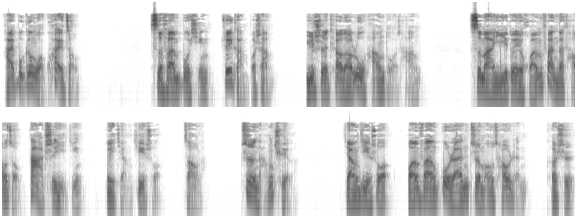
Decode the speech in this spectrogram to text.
还不跟我快走？”司蕃不行，追赶不上，于是跳到路旁躲藏。司马懿对桓范的逃走大吃一惊。对蒋济说：“糟了，智囊去了。”蒋济说：“桓范固然智谋超人，可是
